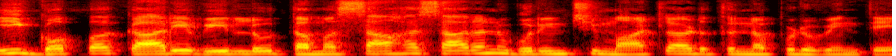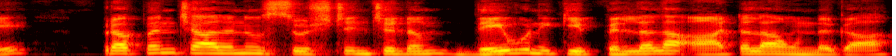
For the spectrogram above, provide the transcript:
ఈ గొప్ప కార్యవీరులు తమ సాహసాలను గురించి మాట్లాడుతున్నప్పుడు వింటే ప్రపంచాలను సృష్టించడం దేవునికి పిల్లల ఆటలా ఉండగా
